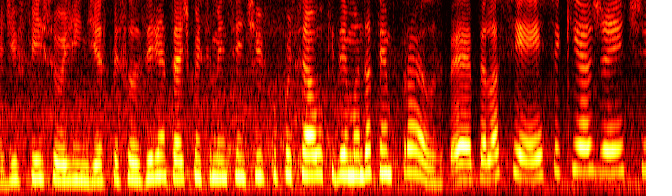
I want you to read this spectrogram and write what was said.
É difícil hoje em dia as pessoas irem atrás de conhecimento científico por ser algo que demanda tempo para elas. É pela ciência que a gente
